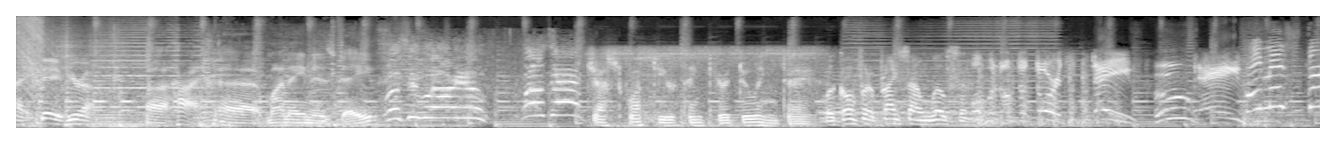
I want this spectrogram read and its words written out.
right, Dave, you're up. Uh, hi, uh, my name is Dave. Wilson, where are you? Wilson! Just what do you think you're doing, Dave? We're going for a price on Wilson. Open up the door. It's Dave. Who? Dave. Hey, Mr.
